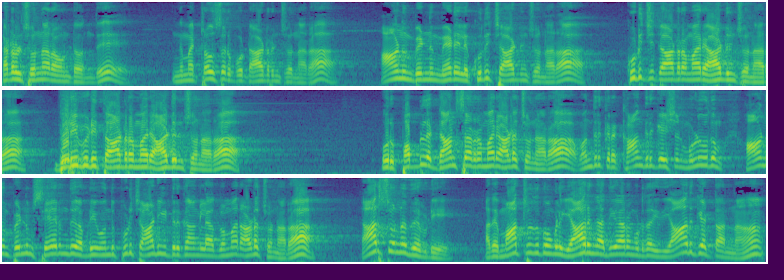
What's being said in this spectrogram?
கடவுள் சொன்னாரா அவன்கிட்ட வந்து? இந்த மாதிரி ட்ரௌசர் போட்டு ஆடுன்னு சொன்னாரா? ஆணும் பெண்ணும் மேடையில் குதிச்சு ஆடுன்னு சொன்னாரா? குடிச்சிட்டு ஆடுற மாதிரி ஆடுன்னு சொன்னாரா? வெறி பிடித்து ஆடுற மாதிரி ஆடுன்னு சொன்னாரா? ஒரு பப்ல டான்ஸ் ஆடுற மாதிரி ஆட சொன்னாரா? வந்திருக்கிற காங்கிரிகேஷன் முழுவதும் ஆணும் பெண்ணும் சேர்ந்து அப்படி வந்து பிடிச்சி ஆடிக்கிட்டு இருக்காங்களே அது மாதிரி ஆட சொன்னாரா? யார் சொன்னது அப்படி அதை மாற்றுறதுக்கு உங்களுக்கு யாருங்க அதிகாரம் கொடுத்தா? இது யார் கேட்டான்னா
